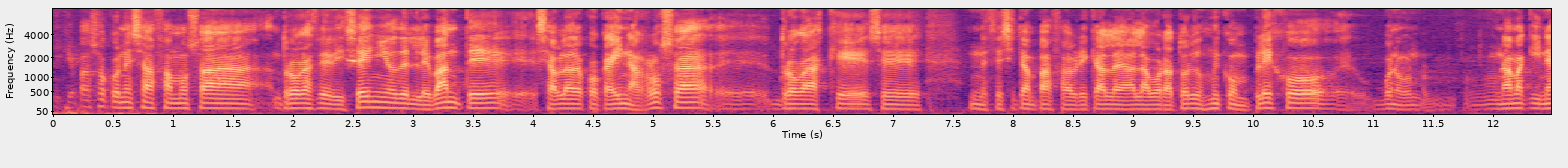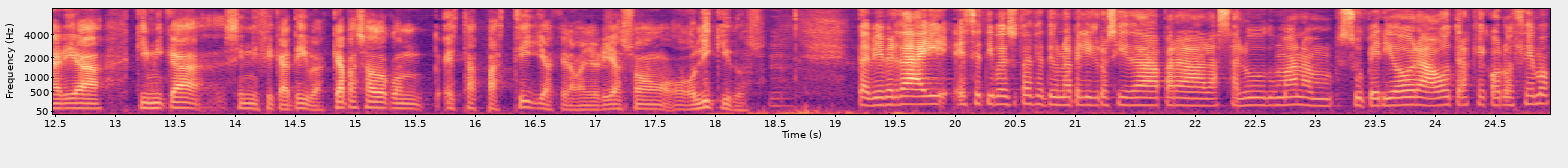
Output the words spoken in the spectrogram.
¿Y qué pasó con esas famosas drogas de diseño del Levante? Eh, se habla de cocaína rosa, eh, drogas que se necesitan para fabricar laboratorios muy complejos, eh, bueno, una maquinaria química significativa. ¿Qué ha pasado con estas pastillas, que la mayoría son o líquidos? También es verdad, hay ese tipo de sustancias de una peligrosidad para la salud humana superior a otras que conocemos.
